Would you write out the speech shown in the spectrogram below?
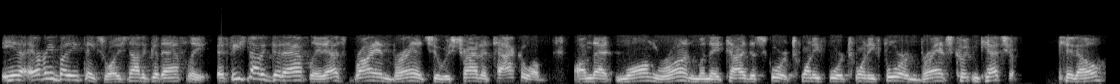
you know everybody thinks well he's not a good athlete. If he's not a good athlete, ask Brian Branch who was trying to tackle him on that long run when they tied the score at 24-24 and Branch couldn't catch him you know?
